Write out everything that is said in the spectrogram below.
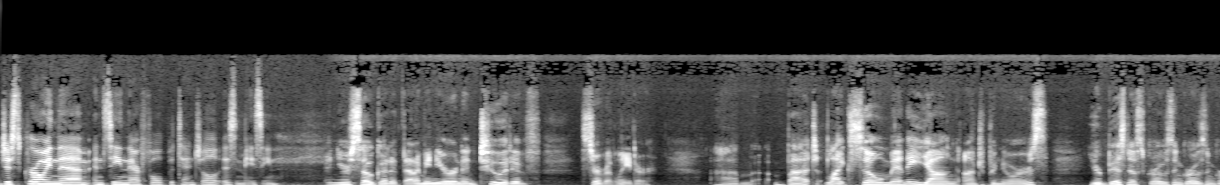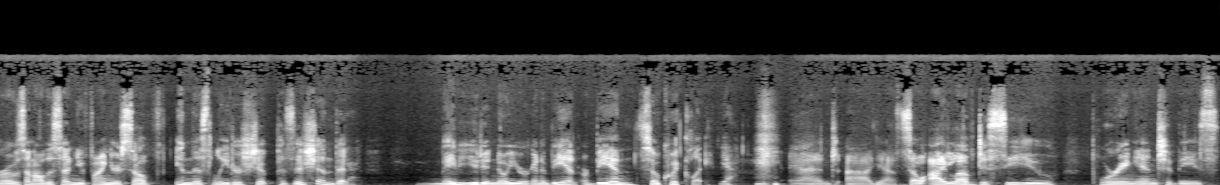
just growing them and seeing their full potential is amazing. And you're so good at that. I mean, you're an intuitive servant leader. Um, but like so many young entrepreneurs, your business grows and grows and grows, and all of a sudden you find yourself in this leadership position that Yeah. maybe you didn't know you were going to be in or be in so quickly. Yeah. And uh, yeah, so I love to see you pouring into these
